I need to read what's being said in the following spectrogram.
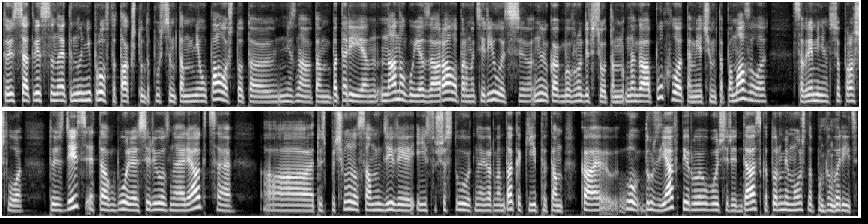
То есть, соответственно, это ну, не просто так, что, допустим, там мне упало что-то, не знаю, там батарея на ногу, я заорала, проматерилась, ну и как бы вроде все, там нога опухла, там я чем-то помазала, со временем все прошло. То есть здесь это более серьезная реакция, а, то есть почему на самом деле и существуют, наверное, да, какие-то там ну, друзья в первую очередь, да, с которыми можно поговорить,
